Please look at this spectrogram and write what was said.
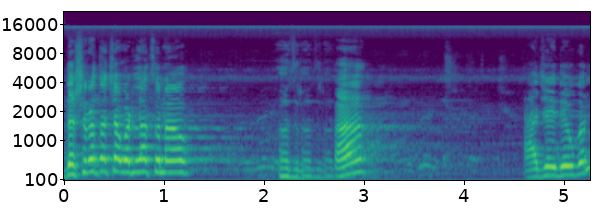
दशरथाच्या वडिलाचं नाव? हा अजय देवगण?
